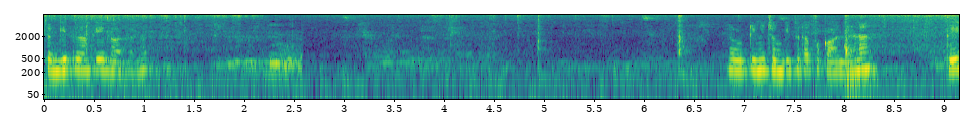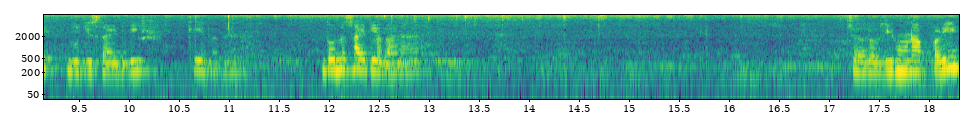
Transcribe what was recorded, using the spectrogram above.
ਚੰਗੀ ਤਰ੍ਹਾਂ ਘੀ ਲਾ ਲੈਣਾ ਰੋਟੀ ਨੂੰ ਚੰਗੀ ਤਰ੍ਹਾਂ ਪਕਾ ਲੈਣਾ ਤੇ ਦੂਜੀ ਸਾਈਡ ਵੀ ਘੀ ਲਾ ਦੇਣਾ ਦੋਨੋਂ ਸਾਈਡ ਲਗਾਣਾ ਹੈ। ਚਲੋ ਜੀ, ਹੁਣ ਆਪਣੀ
